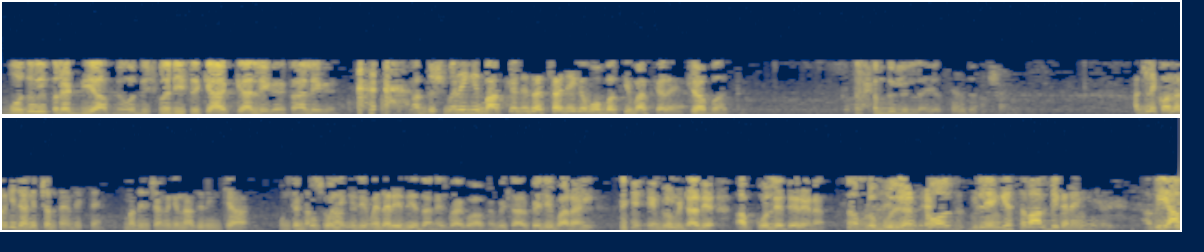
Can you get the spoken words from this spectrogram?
موضوع بھی پلٹ دیا آپ نے وہ دشمنی سے کیا کیا لے گئے کہاں لے گئے؟ اب دشمنی کی بات کرنے سے اچھا نہیں کہ محبت کی بات کریں۔ کیا بات ہے؟ الحمد للہ۔ اگلے کالر کی جانب چلتے ہیں دیکھتے ہیں۔ مدنی چینل کے ناظرین کیا ان کو کھولیں گے ذمہ داری دی دانش بھائی کو آپ نے بچار پہلی بار آئے۔ جی۔ ان کو بٹا دیا۔ آپ کھول لیتے رہنا۔ ہم لوگ بھول جاتے ہیں۔ کال بھی لیں گے سوال بھی کریں گے۔ ابھی آپ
